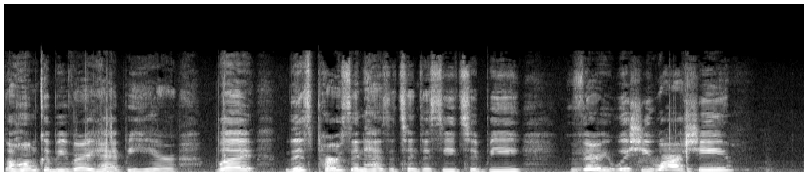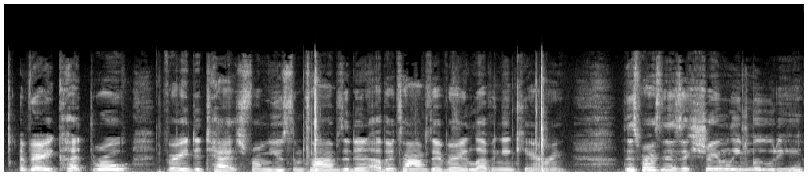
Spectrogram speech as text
the home could be very happy here. But this person has a tendency to be very wishy-washy very cutthroat, very detached from you sometimes, and then other times they're very loving and caring. This person is extremely moody.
